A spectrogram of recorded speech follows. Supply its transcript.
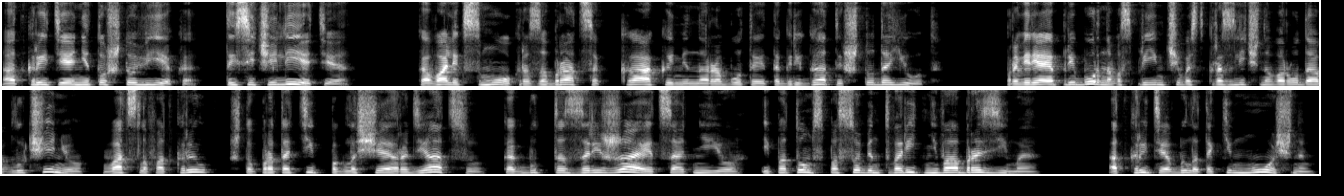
Открытие не то что века, тысячелетия. Ковалик смог разобраться, как именно работает агрегат и что дает. Проверяя прибор на восприимчивость к различного рода облучению, Вацлав открыл, что прототип, поглощая радиацию, как будто заряжается от нее и потом способен творить невообразимое. Открытие было таким мощным,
